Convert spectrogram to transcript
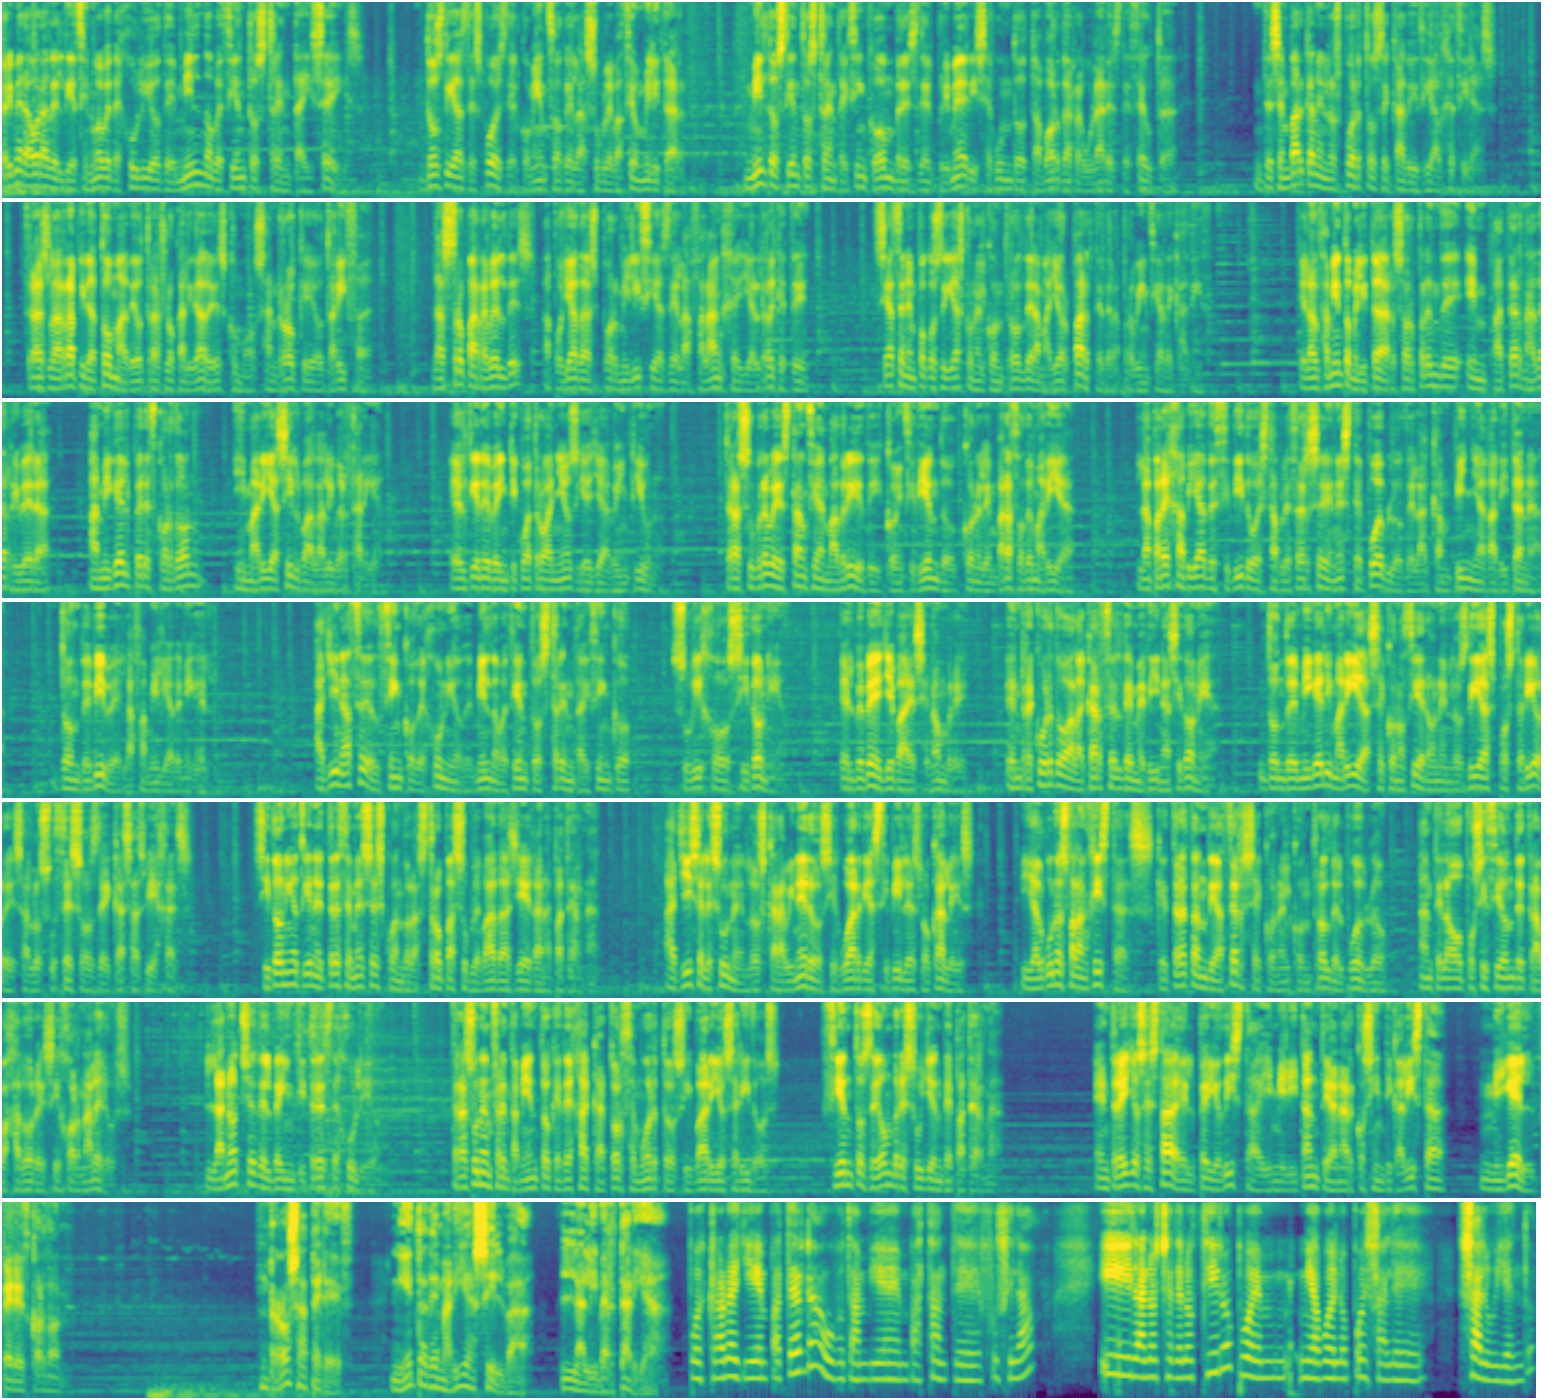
primera hora del 19 de julio de 1936, dos días después del comienzo de la sublevación militar, 1.235 hombres del primer y segundo tabor de regulares de Ceuta desembarcan en los puertos de Cádiz y Algeciras. Tras la rápida toma de otras localidades como San Roque o Tarifa, las tropas rebeldes, apoyadas por milicias de la Falange y el Requeté, se hacen en pocos días con el control de la mayor parte de la provincia de Cádiz. El alzamiento militar sorprende en Paterna de Rivera a Miguel Pérez Cordón y María Silva la Libertaria. Él tiene 24 años y ella 21. Tras su breve estancia en Madrid y coincidiendo con el embarazo de María, la pareja había decidido establecerse en este pueblo de la campiña gaditana, donde vive la familia de Miguel. Allí nace el 5 de junio de 1935 su hijo Sidonio. El bebé lleva ese nombre en recuerdo a la cárcel de Medina Sidonia, donde Miguel y María se conocieron en los días posteriores a los sucesos de Casas Viejas. Sidonio tiene 13 meses cuando las tropas sublevadas llegan a Paterna. Allí se les unen los carabineros y guardias civiles locales y algunos falangistas que tratan de hacerse con el control del pueblo ante la oposición de trabajadores y jornaleros. La noche del 23 de julio, tras un enfrentamiento que deja 14 muertos y varios heridos, cientos de hombres huyen de Paterna. Entre ellos está el periodista y militante anarcosindicalista Miguel Pérez Cordón. Rosa Pérez, nieta de María Silva, la libertaria. Pues claro, allí en Paterna hubo también bastante fusilados y la noche de los tiros, pues mi abuelo pues sale, sale huyendo.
